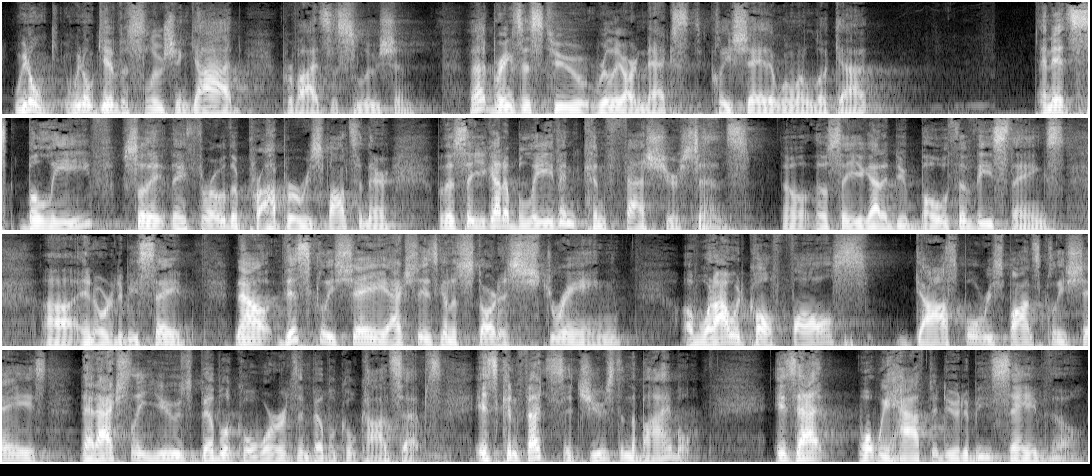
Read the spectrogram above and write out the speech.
We don't, we don't give the solution. God provides the solution. That brings us to really our next cliche that we want to look at. And it's believe. So they, they throw the proper response in there. But they say you got to believe and confess your sins. They'll, they'll say you got to do both of these things uh, in order to be saved. Now, this cliche actually is going to start a string of what I would call false gospel response cliches that actually use biblical words and biblical concepts. It's confess, it's used in the Bible. Is that what we have to do to be saved, though?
